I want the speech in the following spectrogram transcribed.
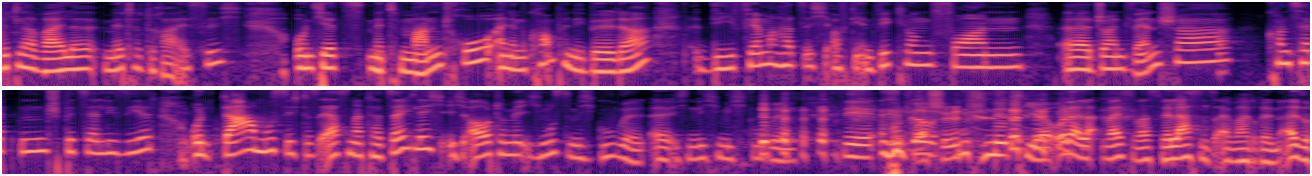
Mittlerweile Mitte 30 und jetzt mit Mantro, einem Company Builder. Die Firma hat sich auf die Entwicklung von äh, Joint Venture Konzepten spezialisiert und da musste ich das erstmal tatsächlich, ich oute mich, ich musste mich googeln, äh, ich nicht mich googeln. Nee, Und war schön. Schnitt hier. Oder weißt du was, wir lassen es einfach drin. Also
